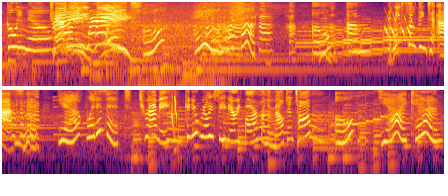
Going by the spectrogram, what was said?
Get going now. Trammy, wait! Oh? Hey, what's up? Oh, um, we've something to ask. yeah, what is it? Trammy, can you really see very far from the mountaintop? Oh, yeah, I can.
